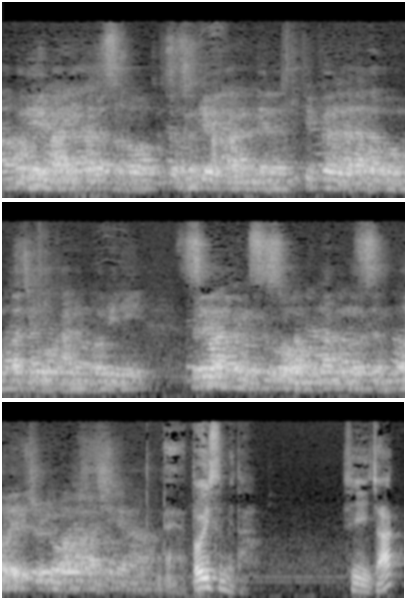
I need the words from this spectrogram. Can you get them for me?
아무리 많이 가졌어도 저승길 가는 데는 기끌하다고 못 가지고 가는 법이니 쓸 만큼 쓰고 남은 것은 버릴 줄도 아시게나 네, 또 있습니다. 시작.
